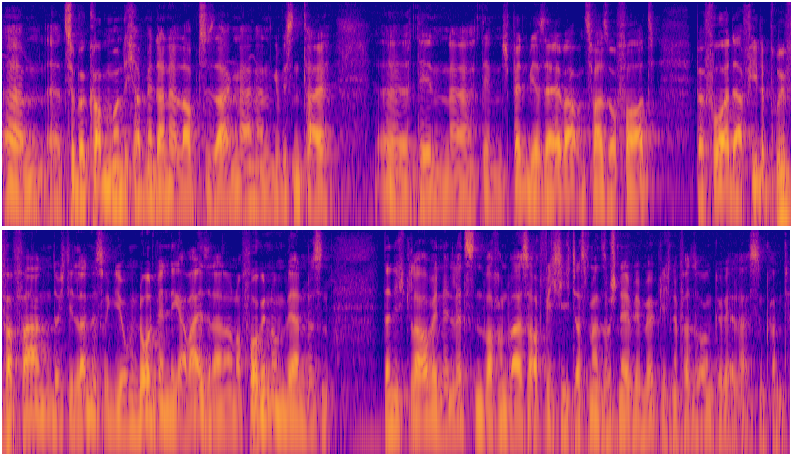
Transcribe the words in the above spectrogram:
ähm, äh, zu bekommen. Und ich habe mir dann erlaubt zu sagen, nein, einen gewissen Teil, äh, den, äh, den spenden wir selber und zwar sofort, bevor da viele Prüfverfahren durch die Landesregierung notwendigerweise dann auch noch vorgenommen werden müssen. Denn ich glaube, in den letzten Wochen war es auch wichtig, dass man so schnell wie möglich eine Versorgung gewährleisten konnte.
